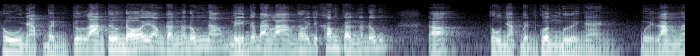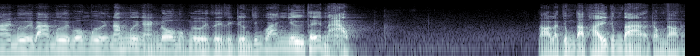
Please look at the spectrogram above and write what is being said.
thu nhập bình cứ làm tương đối không cần nó đúng đâu. Miệng các bạn làm thôi chứ không cần nó đúng. Đó thu nhập bình quân 10 ngàn 15, 20, 30, 40, 50 ngàn đô một người thì thị trường chứng khoán như thế nào? Đó là chúng ta thấy chúng ta ở trong đó đó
